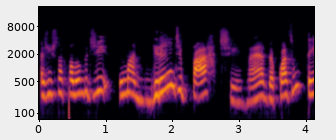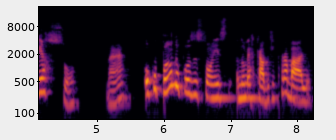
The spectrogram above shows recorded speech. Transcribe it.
A gente está falando de uma grande parte, né, de quase um terço, né, ocupando posições no mercado de trabalho.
